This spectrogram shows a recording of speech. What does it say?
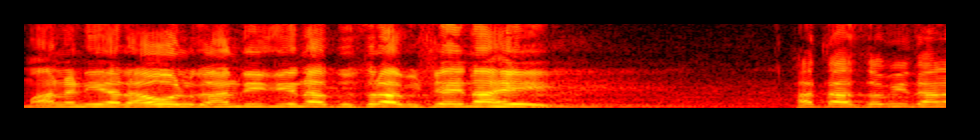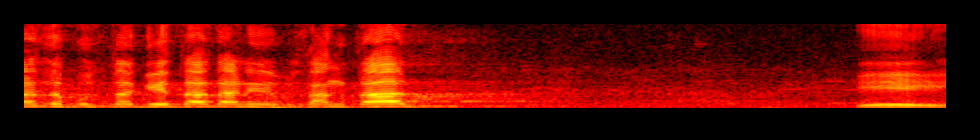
माननीय राहुल गांधीजींना दुसरा विषय नाही. हाता संविधानाचं पुस्तक घेतात आणि सांगतात की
